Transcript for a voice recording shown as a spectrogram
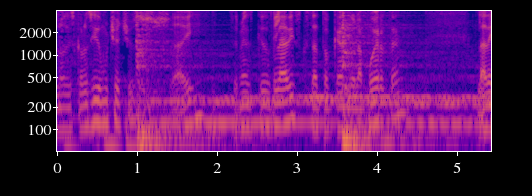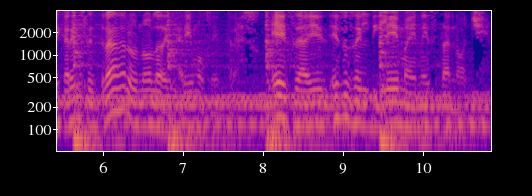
lo desconocido, muchachos. Ahí, se me hace que es Gladys que está tocando la puerta. ¿La dejaremos entrar o no la dejaremos entrar? Esa es, ese es el dilema en esta noche.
